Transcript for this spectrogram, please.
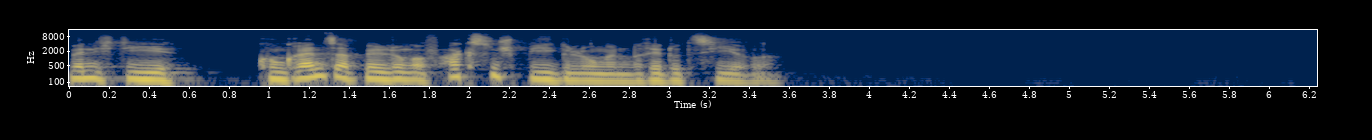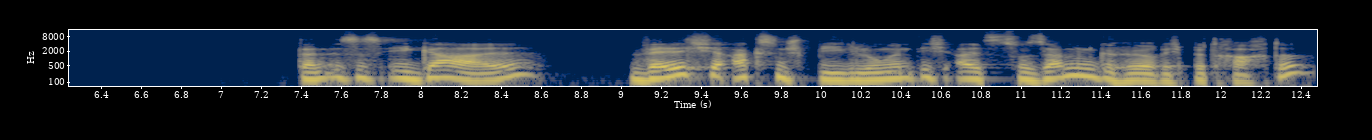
Wenn ich die Konkurrenzabbildung auf Achsenspiegelungen reduziere, dann ist es egal, welche Achsenspiegelungen ich als zusammengehörig betrachte,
